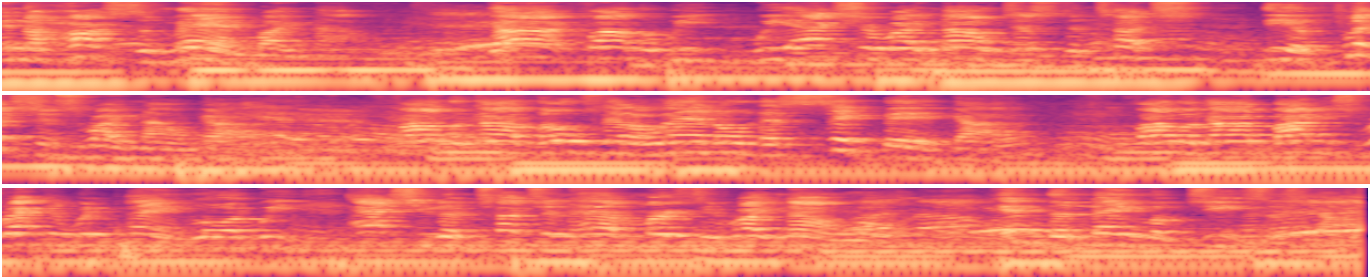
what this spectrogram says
in the hearts of man right now. God, Father, we, we ask you right now just to touch the afflictions right now, God. Father God, those that are laying on their sick bed, God. Father God, bodies racked with pain, Lord, we ask you to touch and have mercy right now, Lord. In the name of Jesus, God.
